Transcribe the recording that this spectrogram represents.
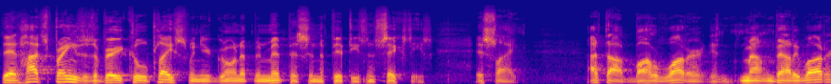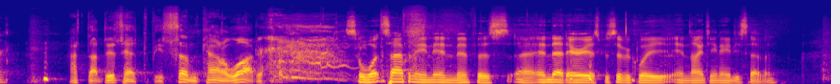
That Hot Springs is a very cool place when you're growing up in Memphis in the 50s and 60s. It's like, I thought bottled water in Mountain Valley water. I thought this had to be some kind of water. So what's happening in Memphis, uh, in that area specifically in 1987? so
